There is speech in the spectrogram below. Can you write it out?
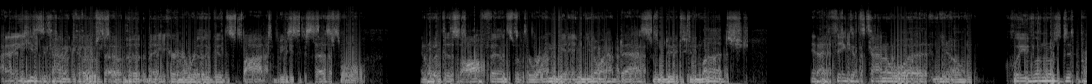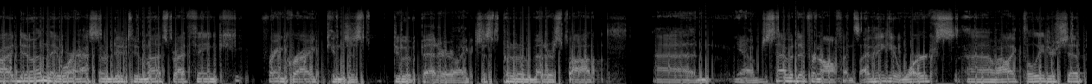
I think he's the kind of coach that would put Baker in a really good spot to be successful. And with this offense, with the run game, you don't have to ask him to do too much. And I think it's kind of what, you know, Cleveland was probably doing. They weren't asking him to do too much, but I think Frank Reich can just do it better, like just put him in a better spot. Uh, you know, just have a different offense. I think it works. Um, I like the leadership.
